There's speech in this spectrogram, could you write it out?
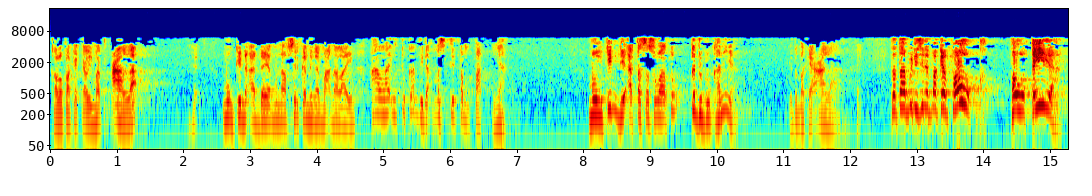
Kalau pakai kalimat ala, mungkin ada yang menafsirkan dengan makna lain. Allah itu kan tidak mesti tempatnya. Mungkin di atas sesuatu kedudukannya. Itu pakai ala. Tetapi di sini pakai fauq, fauqiyah.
